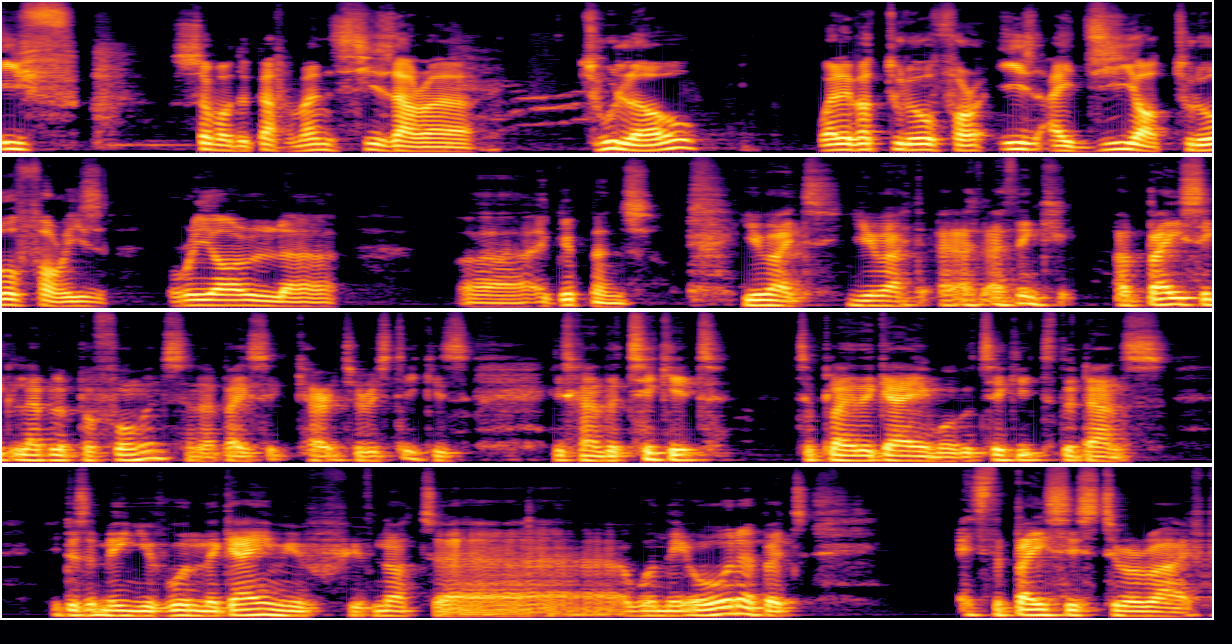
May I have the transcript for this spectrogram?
if some of the performances are uh, too low, whatever too low for his ID or too low for his real uh, uh, equipment. You're right. You're right. I, I, think a basic level of performance and a basic characteristic is is kind of the ticket to play the game or the ticket to the dance. It doesn't mean you've won the game. You've you've not uh, won the order, but it's the basis to arrive.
